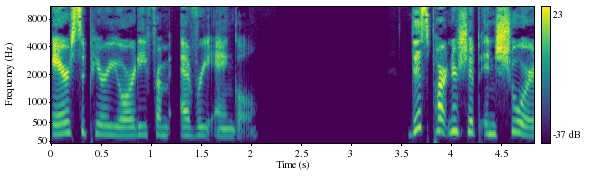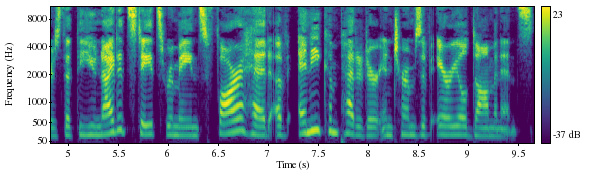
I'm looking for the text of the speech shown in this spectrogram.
Air superiority from every angle. This partnership ensures that the United States remains far ahead of any competitor in terms of aerial dominance.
